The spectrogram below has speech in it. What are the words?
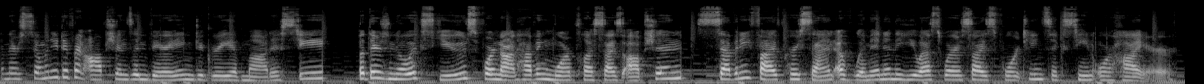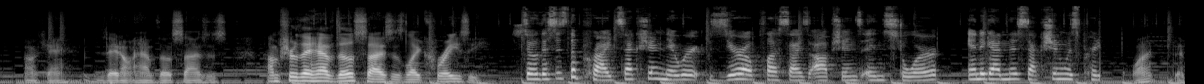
And there's so many different options and varying degree of modesty. But there's no excuse for not having more plus size options. 75% of women in the US wear a size 14, 16, or higher. Okay, they don't have those sizes. I'm sure they have those sizes like crazy. So this is the Pride section. There were zero plus size options in store. And again, this section was pretty. What? The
